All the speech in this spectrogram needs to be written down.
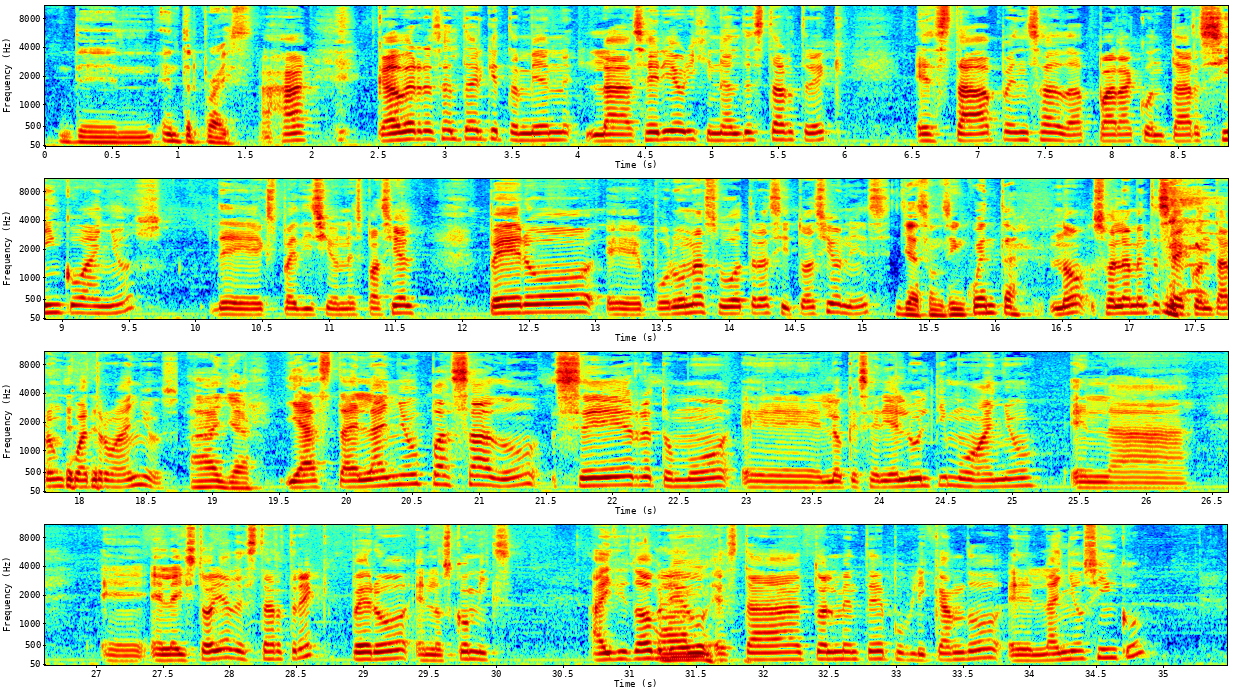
del Enterprise. Ajá. Cabe resaltar que también la serie original de Star Trek está pensada para contar cinco años de expedición espacial. Pero eh, por unas u otras situaciones... Ya son 50. No, solamente se contaron cuatro años. Ah, ya. Y hasta el año pasado se retomó eh, lo que sería el último año en la, eh, en la historia de Star Trek, pero en los cómics. IDW está actualmente publicando el año 5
